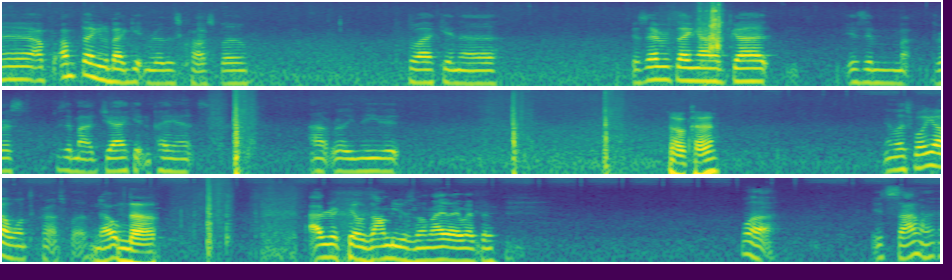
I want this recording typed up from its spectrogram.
yeah, I- I'm thinking about getting rid of this crossbow so I can, uh, because everything I've got is in my the rest is in my jacket and pants. I don't really need it Okay. unless one of y'all want the crossbow. Nope. No. I'd rather kill zombies with my melee weapon. Why? It's silent.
